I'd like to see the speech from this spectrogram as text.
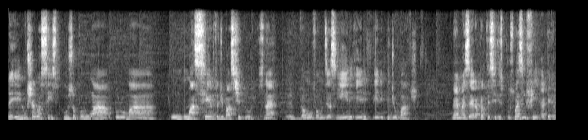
Ele não chegou a ser expulso por uma. por uma um, um, acerto de bastidores, né? Vamos, vamos dizer assim, ele, ele, ele pediu baixa, né? Mas era para ter sido expulso. Mas enfim, é é,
